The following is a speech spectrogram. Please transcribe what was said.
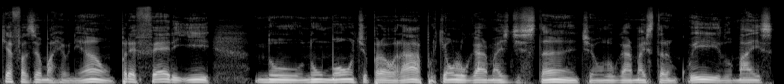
quer fazer uma reunião, prefere ir no, num monte para orar, porque é um lugar mais distante, é um lugar mais tranquilo, mais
